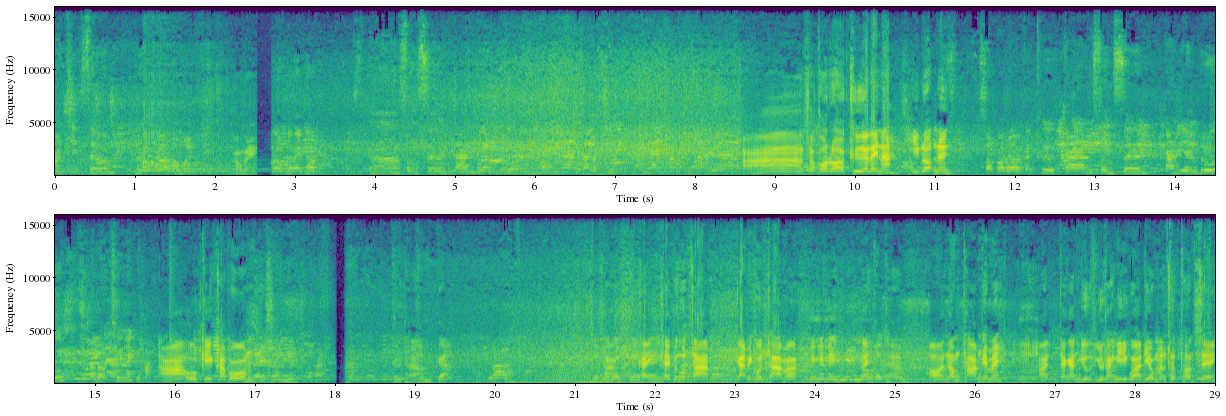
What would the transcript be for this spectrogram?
อาชีพเสริมแล้วก็เอาใหม่เอาใหม่สกรคืออะไรครับการส่งเสริมการเรียนรู้ของงานตลอดชีวิตไงครับอ่าสกรคืออะไรนะ อีกรอบหนึ่ง สกรก็คือการส่งเสริมการเรียนรู้ตลอดชีวิตค่ะ อ่าโอเคครับผม ได้สักอันหนึ่งจะถามกะว่าสกอ่ารคืออะใครไรใครเป็นคนถามกะเป็นคนถามเหรอ ไม่ไม่ไม่น้องเขาถาม อ๋อ น้องถามใช่ไหมอืมอ่าดังนั้นอยู่อยู่ทางนี้ดีกว่า เดี๋ยวมันสะท้อนแสง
